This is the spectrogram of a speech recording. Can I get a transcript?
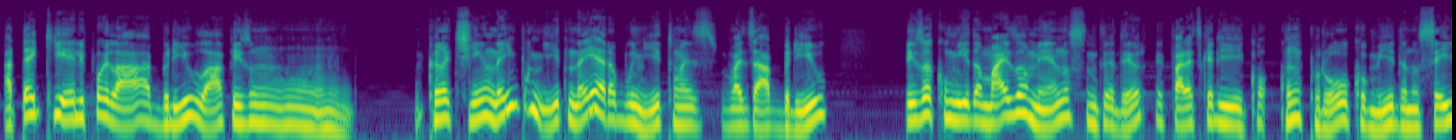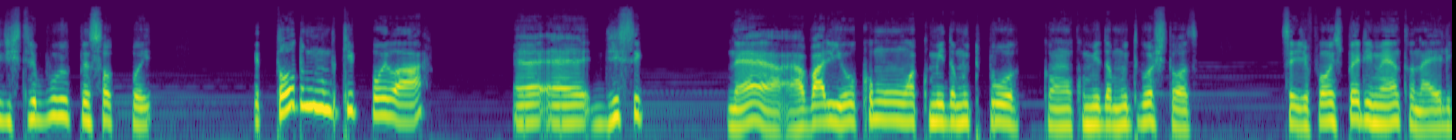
Até que ele foi lá, abriu lá, fez um, um cantinho, nem bonito, nem era bonito, mas, mas abriu. Fez a comida mais ou menos, entendeu? E parece que ele co comprou comida, não sei, e distribuiu o pessoal que foi. E todo mundo que foi lá é, é, disse, né, avaliou como uma comida muito boa, como uma comida muito gostosa. Seja, foi um experimento, né? Ele,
